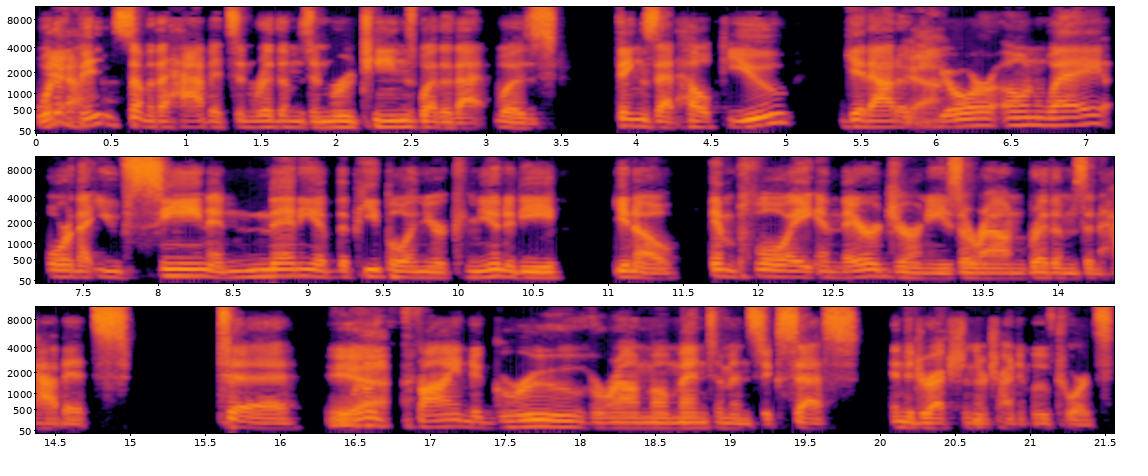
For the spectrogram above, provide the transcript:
what yeah. have been some of the habits and rhythms and routines whether that was things that helped you get out of yeah. your own way or that you've seen and many of the people in your community you know employ in their journeys around rhythms and habits to yeah. really find a groove around momentum and success in the direction they're trying to move towards?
